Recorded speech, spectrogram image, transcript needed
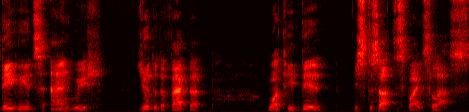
David's anguish due to the fact that what he did is to satisfy his lust.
